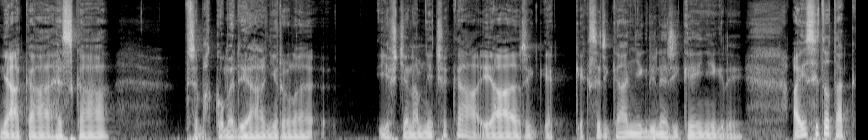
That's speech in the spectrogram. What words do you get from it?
nějaká hezká, třeba komediální role ještě na mě čeká. Já, řík, jak, jak se říká, nikdy neříkej nikdy. A jestli to tak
